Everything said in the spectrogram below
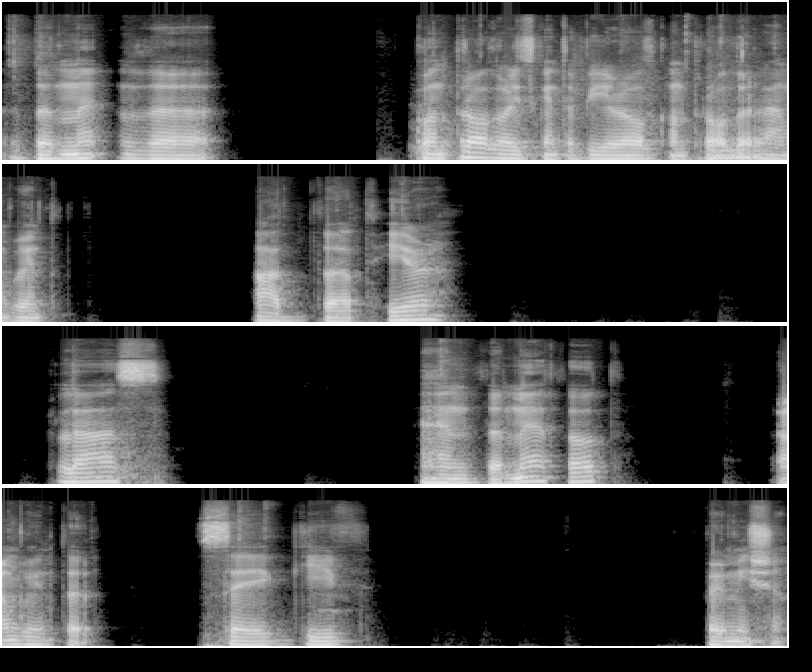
the the controller is going to be role controller i'm going to add that here class and the method I'm going to say give permission.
